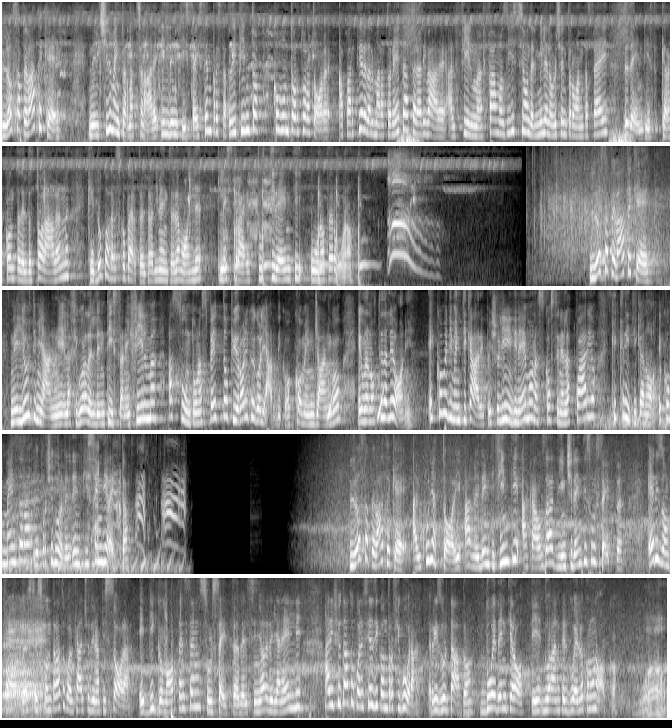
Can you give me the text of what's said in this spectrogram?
Lo sapevate che nel cinema internazionale il dentista è sempre stato dipinto come un torturatore, a partire dal Maratoneta per arrivare al film famosissimo del 1996 The Dentist, che racconta del dottor Alan che dopo aver scoperto il tradimento della moglie le estrae tutti i denti uno per uno. Lo sapevate che negli ultimi anni la figura del dentista nei film ha assunto un aspetto più ironico e goliardico, come in Django e Una notte da leoni. E come dimenticare i pesciolini di Nemo nascosti nell'acquario che criticano e commentano le procedure del dentista in diretta. Lo sapevate che alcuni attori hanno i denti finti a causa di incidenti sul set? Harrison Ford si è scontrato col calcio di una pistola e Viggo Mortensen sul set del Signore degli Anelli ha rifiutato qualsiasi controfigura. Risultato? Due denti rotti durante il duello con un orco. Wow.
